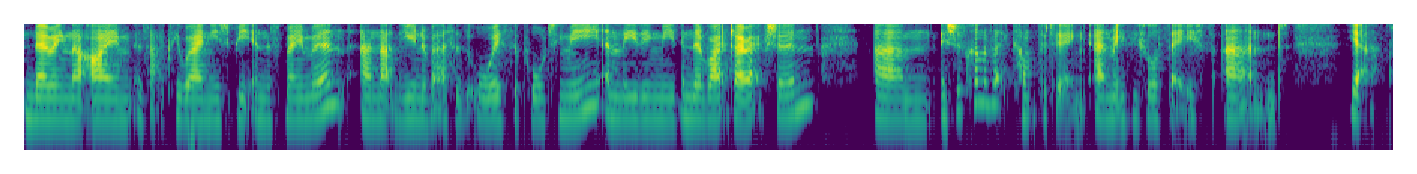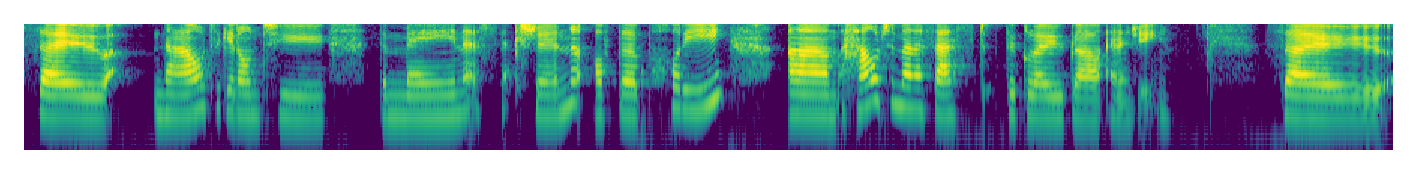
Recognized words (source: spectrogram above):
knowing that I'm exactly where I need to be in this moment and that the universe is always supporting me and leading me in the right direction. Um, it's just kind of like comforting and makes me feel safe. And yeah, so now to get on to the main section of the poddy um, how to manifest the glow girl energy. So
